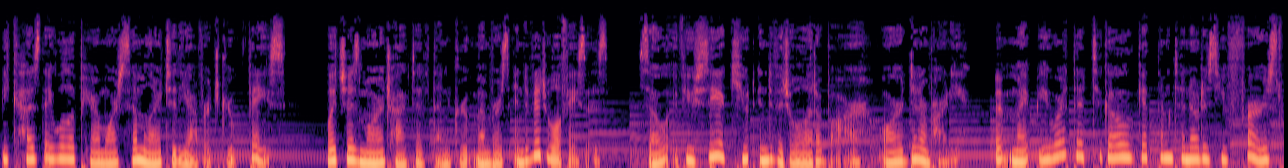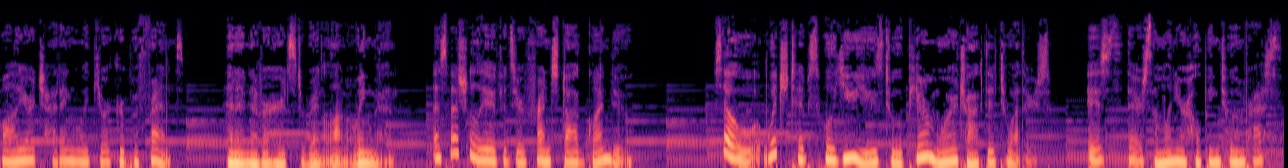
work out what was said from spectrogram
because they will appear more similar to the average group face, which is more attractive than group members' individual faces. So if you see a cute individual at a bar or dinner party, it might be worth it to go get them to notice you first while you're chatting with your group of friends. And it never hurts to bring along a wingman, especially if it's your French dog Gwendu. So which tips will you use to appear more attractive to others? Is there someone you're hoping to impress?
